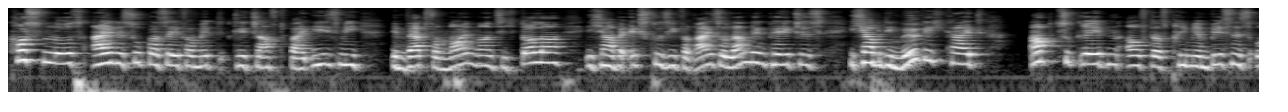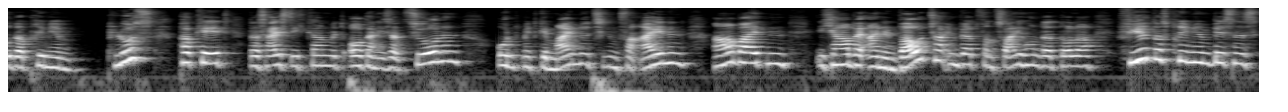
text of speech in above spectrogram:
kostenlos eine Supersafer Mitgliedschaft bei EASME im Wert von 99 Dollar. Ich habe exklusive Reise- Landing Pages. Ich habe die Möglichkeit abzugraden auf das Premium Business oder Premium Plus Paket. Das heißt, ich kann mit Organisationen und mit gemeinnützigen Vereinen arbeiten. Ich habe einen Voucher im Wert von 200 Dollar für das Premium Business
